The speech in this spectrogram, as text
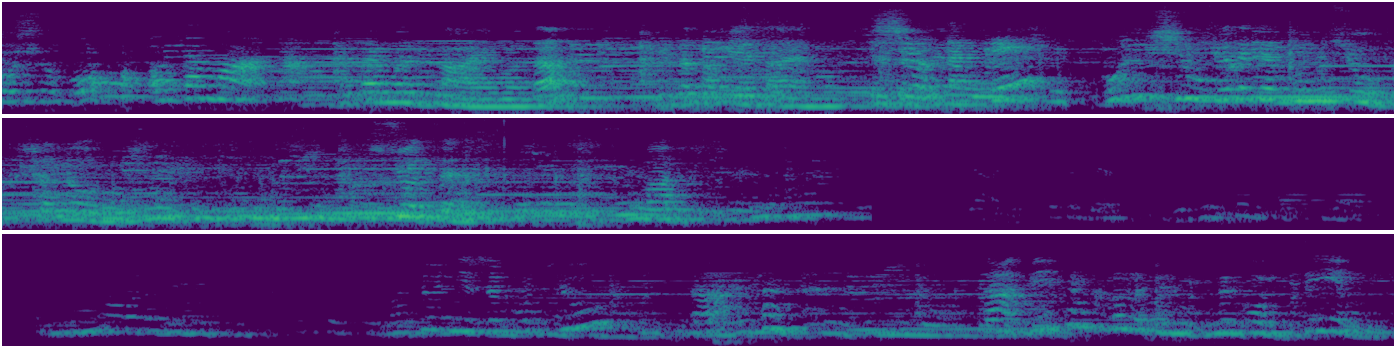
кошового отамана. Тепер ми знаємо, так? І запам'ятаємо. Що таке бунчук? Що таке бунчук, шановні? Що це? Маш? Що таке? Ну сьогодні вже почув, так? Так, 8 хвилин, секунд, 7.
